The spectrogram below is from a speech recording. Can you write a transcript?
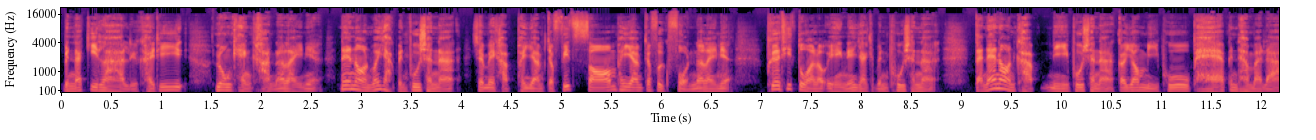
เป็นนักกีฬาหรือใครที่ลงแข่งขันอะไรเนี่ยแน่นอนว่าอยากเป็นผู้ชนะใช่ไหมครับพยายามจะฟิตซ้อมพยายามจะฝึกฝนอะไรเนี่ยเพื่อที่ตัวเราเองเนี่ยอยากจะเป็นผู้ชนะ แต่แน่นอนครับมีผู้ชนะก็ย่อมมีผู้แพ้เป็นธรรมดา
